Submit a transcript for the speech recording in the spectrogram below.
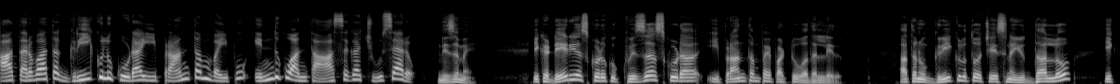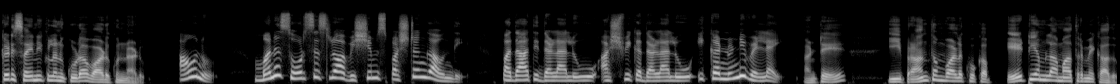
ఆ తర్వాత గ్రీకులు కూడా ఈ ప్రాంతం వైపు ఎందుకు అంత ఆశగా చూశారో. నిజమే. ఇక డేరియస్ కొడుకు క్విజాస్ కూడా ఈ ప్రాంతంపై పట్టు వదల్లేదు. అతను గ్రీకులతో చేసిన యుద్ధాల్లో ఇక్కడి సైనికులను కూడా వాడుకున్నాడు. అవును. మన సోర్సెస్లో ఆ విషయం స్పష్టంగా ఉంది. పదాతి దళాలు అశ్విక దళాలు ఇక్కడ్నుండి వెళ్ళాయి. అంటే ఈ ప్రాంతం వాళ్ళకు ఒక ఏటీఎంలా మాత్రమే కాదు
